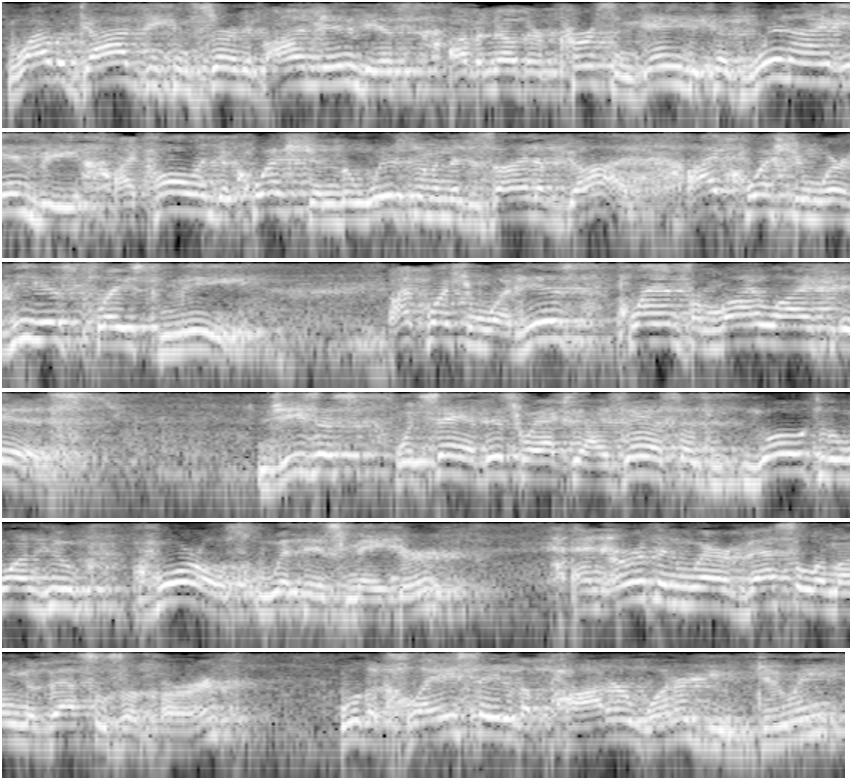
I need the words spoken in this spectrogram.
Why would God be concerned if I'm envious of another person? Gang, because when I envy, I call into question the wisdom and the design of God. I question where He has placed me. I question what His plan for my life is. Jesus would say it this way, actually, Isaiah says, Woe to the one who quarrels with his Maker, an earthenware vessel among the vessels of earth. Will the clay say to the potter, What are you doing?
